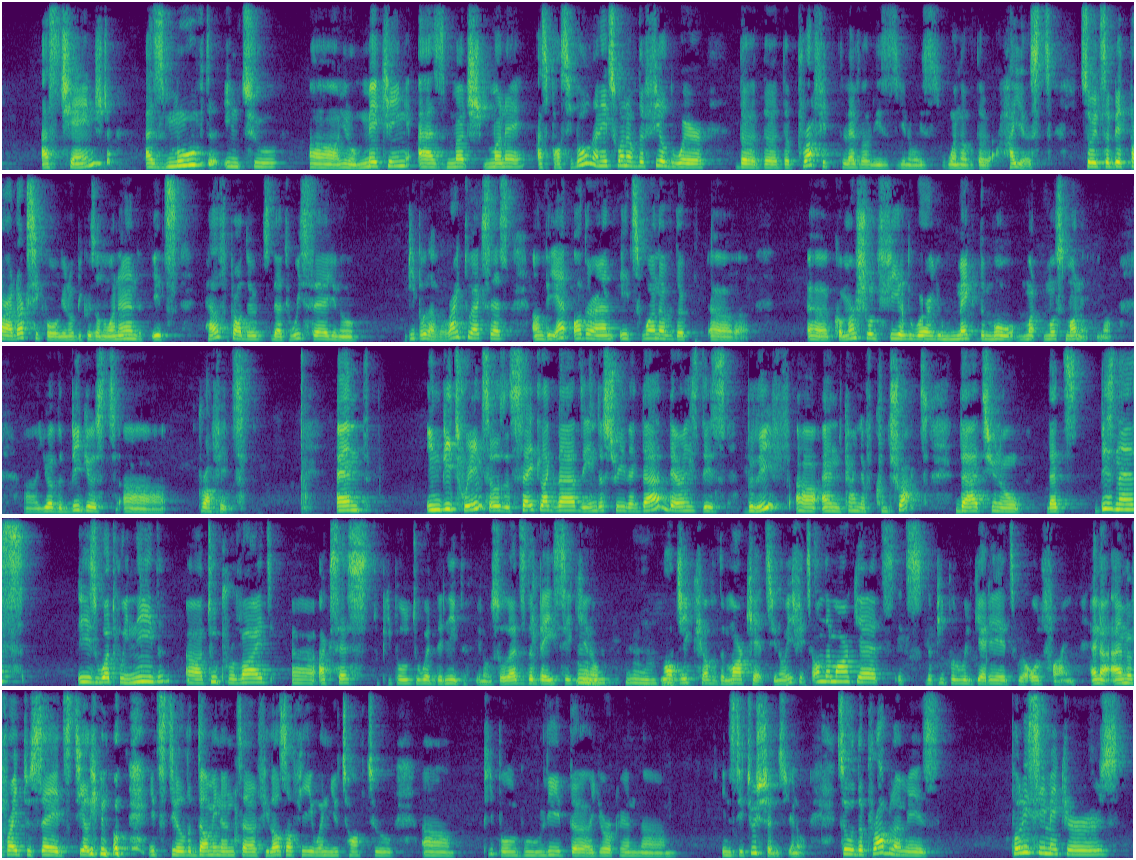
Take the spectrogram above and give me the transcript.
has changed has moved into uh, you know making as much money as possible, and it's one of the field where the, the the profit level is you know is one of the highest. So it's a bit paradoxical, you know, because on one hand it's health products that we say you know people have a right to access. On the other hand, it's one of the uh, uh, commercial field where you make the most money. You know, uh, you have the biggest uh, profits. And in between, so the state like that, the industry like that, there is this belief uh, and kind of contract that you know that business is what we need uh, to provide uh, access to people to what they need. You know, so that's the basic, you know, mm. logic of the market. You know, if it's on the market, it's the people will get it. We're all fine. And I, am afraid to say it's still, you know, it's still the dominant uh, philosophy when you talk to uh, people who lead the European um, institutions, you know. So the problem is policymakers,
